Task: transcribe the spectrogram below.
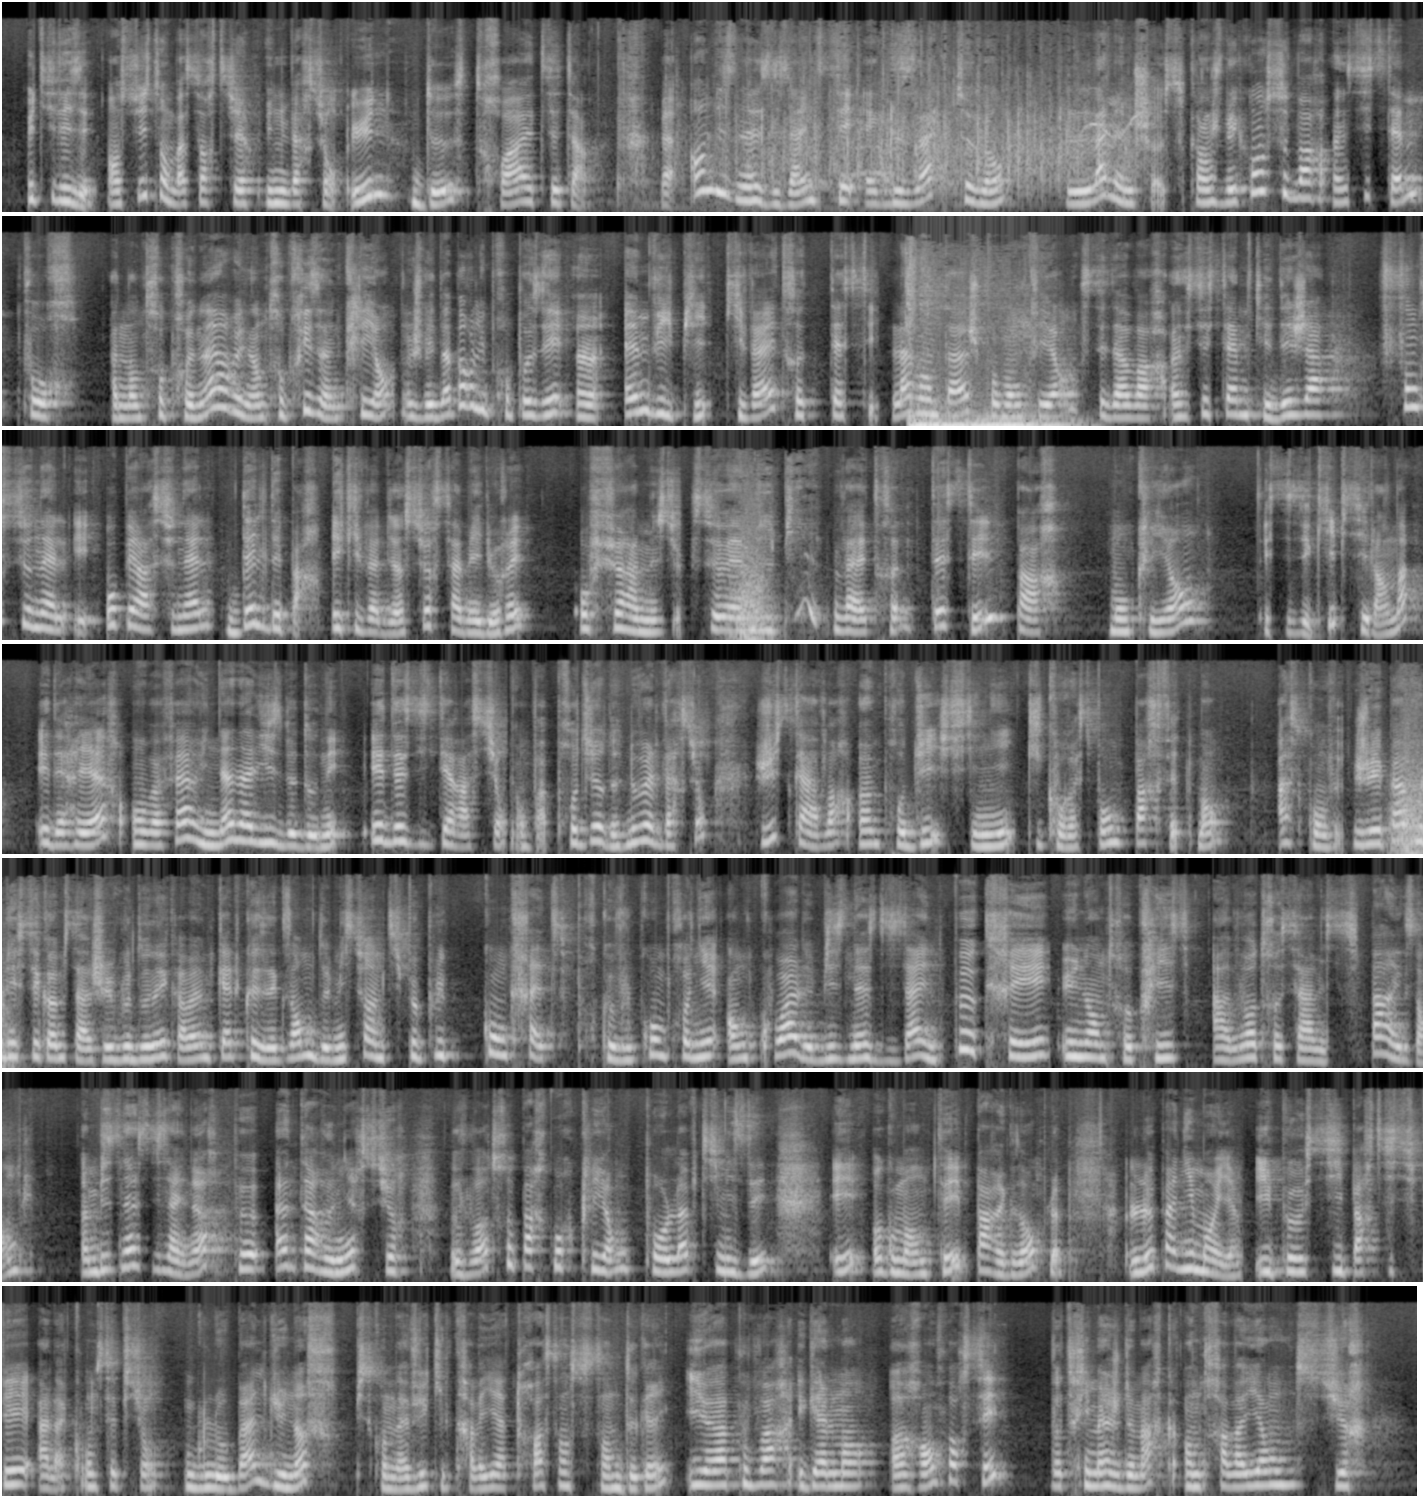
Ensuite, on va sortir une version 1, 2, 3, etc. en business design, c'est exactement la même chose. Quand je vais concevoir un système pour un entrepreneur, une entreprise, un client, je vais d'abord lui proposer un MVP qui va être testé. L'avantage pour mon client, c'est d'avoir un système qui est déjà fonctionnel et opérationnel dès le départ et qui va bien sûr s'améliorer au fur et à mesure. Ce MVP va être testé par mon client et ses équipes s'il en a. Et derrière, on va faire une analyse de données et des itérations. On va produire de nouvelles versions jusqu'à avoir un produit fini qui correspond parfaitement à ce qu'on veut. Je vais pas vous laisser comme ça, je vais vous donner quand même quelques exemples de missions un petit peu plus concrètes pour que vous compreniez en quoi le business design peut créer une entreprise à votre service. Par exemple, un business designer peut intervenir sur votre parcours client pour l'optimiser et augmenter par exemple le panier moyen. Il peut aussi participer à la conception globale d'une offre puisqu'on a vu qu'il travaillait à 360 degrés. Il va pouvoir également renforcer votre image de marque en travaillant sur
